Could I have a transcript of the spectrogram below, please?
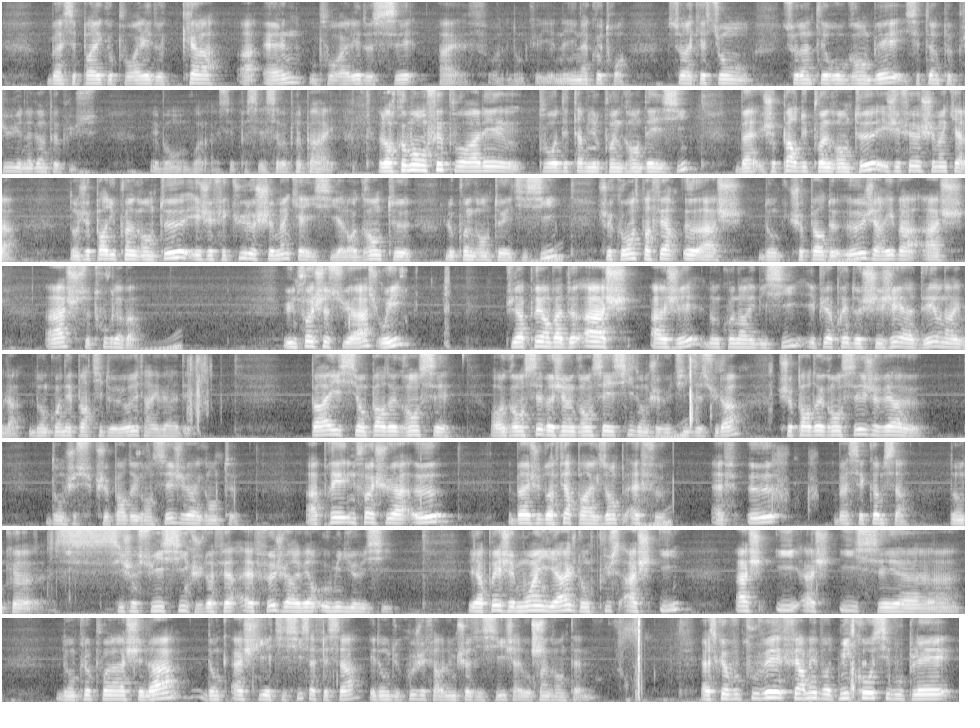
ben, c'est pareil que pour aller de K à N, ou pour aller de C à F. donc il n'y en, a que trois. Sur la question, sur l'interro grand B, c'était un peu plus, il y en avait un peu plus. Mais bon, voilà, c'est à peu près pareil. Alors comment on fait pour aller, pour déterminer le point grand D ici? Ben, je pars du point grand E et j'ai fait le chemin qu'il y a là. Donc je pars du point grand E et j'effectue le chemin qu'il y a ici. Alors grand E, le point grand E est ici. Je commence par faire EH. Donc je pars de E, j'arrive à H. H se trouve là-bas. Une fois que je suis à H, oui. Puis après on va de H AG, donc on arrive ici, et puis après de chez G à D, on arrive là. Donc on est parti de E, on est arrivé à D. Pareil ici, on part de grand C. Alors grand C, ben, j'ai un grand C ici, donc je vais utiliser celui-là. Je pars de grand C, je vais à E. Donc je, pars de grand C, je vais à grand E. Après, une fois que je suis à E, ben, je dois faire par exemple FE. FE, ben, c'est comme ça. Donc euh, si je suis ici, que je dois faire FE, je vais arriver au milieu ici. Et après, j'ai moins IH, donc plus HI. HI, HI, c'est... Euh, donc le point H est là, donc HI est ici, ça fait ça. Et donc du coup, je vais faire la même chose ici, j'arrive au point grand M. Est-ce que vous pouvez fermer votre micro, s'il vous plaît?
